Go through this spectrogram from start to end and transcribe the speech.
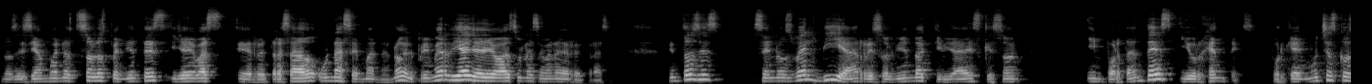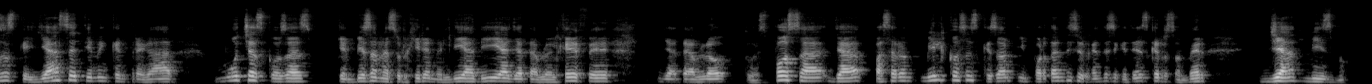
nos decían, bueno, son los pendientes y ya llevas eh, retrasado una semana, ¿no? El primer día ya llevas una semana de retraso. Entonces, se nos va el día resolviendo actividades que son importantes y urgentes, porque hay muchas cosas que ya se tienen que entregar, muchas cosas que empiezan a surgir en el día a día, ya te habló el jefe, ya te habló tu esposa, ya pasaron mil cosas que son importantes y urgentes y que tienes que resolver ya mismo.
